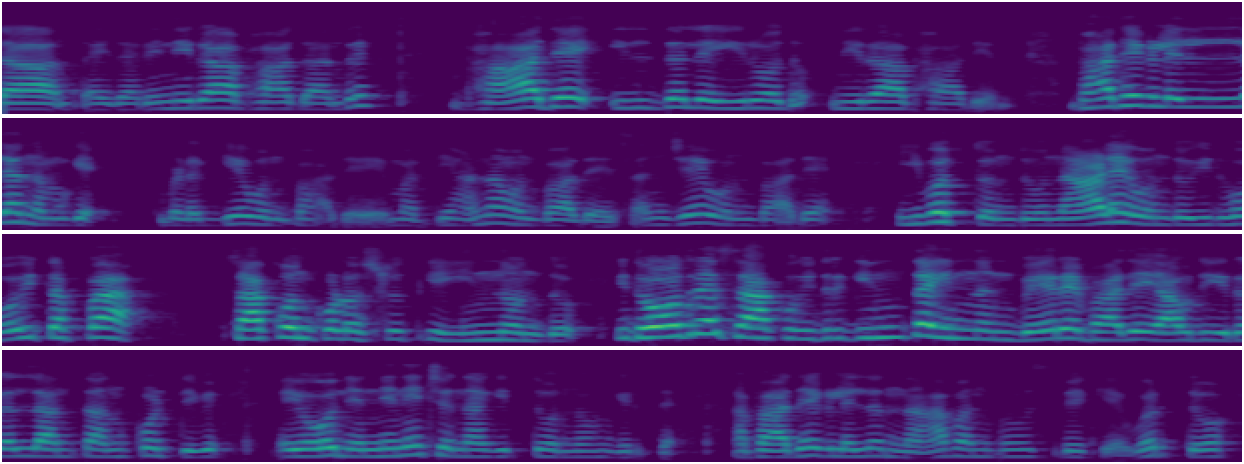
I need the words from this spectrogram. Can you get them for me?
ಅಂತ ಇದ್ದಾರೆ. ನಿರಾಭಾದ ಅಂದ್ರೆ ಬಾಧೆ ಇಲ್ದಲೆ ಇರೋದು ನಿರಾಬಾಧೆ ಅಂತ. ಬಾಧೆಗಳೆಲ್ಲ ನಮ್ಗೆ ಬೆಳಗ್ಗೆ ಒಂದು ಬಾಧೆ, ಮಧ್ಯಾಹ್ನ ಒಂದು ಬಾಧೆ, ಸಂಜೆ ಒಂದು ಬಾಧೆ, ಇವತ್ತೊಂದು, ನಾಳೆ ಒಂದು, ಇದು ಹೋಯ್ತಪ್ಪ ಸಾಕು ಅನ್ಕೊಳ್ಳೋಷ್ಟೊತ್ತಿಗೆ ಇನ್ನೊಂದು. ಇದು ಹೋದ್ರೆ ಸಾಕು, ಇದ್ರಗಿಂತ ಇನ್ನೊಂದು ಬೇರೆ ಬಾಧೆ ಯಾವುದು ಇರಲ್ಲ ಅಂತ ಅನ್ಕೊಳ್ತೀವಿ. ಅಯ್ಯೋ, ನೆನ್ನೆನೇ ಚೆನ್ನಾಗಿತ್ತು ಅನ್ನೋ ಹಂಗಿರುತ್ತೆ. ಆ ಬಾಧೆಗಳೆಲ್ಲ ನಾವು ಅನುಭವಿಸ್ಬೇಕೇ ಹೊರ್ತು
